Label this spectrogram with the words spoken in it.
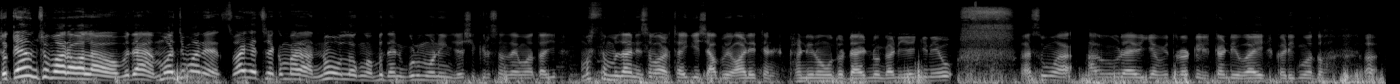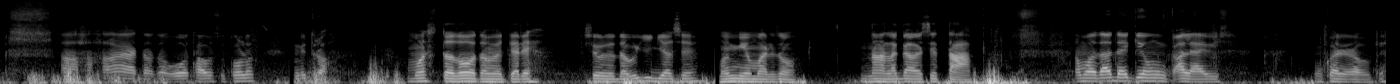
તો કેમ છો મારા વાલા? બધા મજમાં ને? સ્વાગત છે તમારા નવ વ્લોગમાં. બધાને ગુડ મોર્નિંગ જય શ્રી કૃષ્ણ જય માતાજી. મસ્ત મજાની સવાર થઈ ગઈ છે આપણે વાડીથી ને ઠંડીનો હું તો ટાઈટનો ગાડી આવી ને એવું. આ શું ઉડાવી ગયા મિત્રો? એટલી ઠંડી વાય ઘડીકમાં તો. હા હા હા, તો તો ઓ થાવ છું થોડોક. મિત્રો, મસ્ત તો તમે અત્યારે સૂર્યદાદા ઉગી ગયા છે. મમ્મી અમારે તો ના લગાવે છે તાપ. અમારા દાદા કે હું કાલે આવીશ. હું ઘરે રહું કે.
